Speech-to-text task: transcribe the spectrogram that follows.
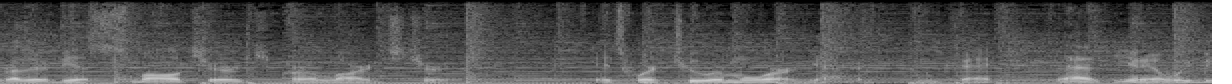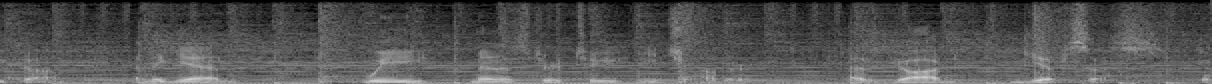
Whether it be a small church or a large church. It's where two or more are gathered. Okay, that you know we become. And again, we minister to each other as God gifts us for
